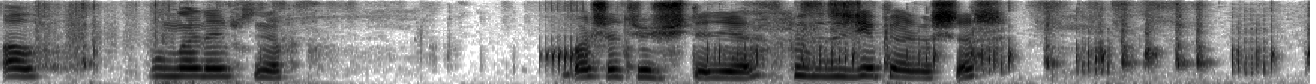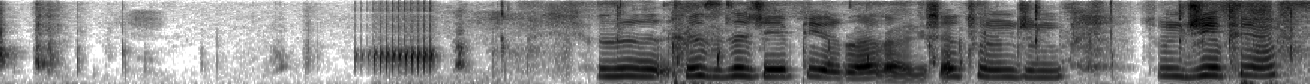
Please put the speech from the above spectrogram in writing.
Al. Bunların hepsini yap. Başlatıyor işte diye. Hızlıca yapıyor arkadaşlar. Hızlı, hızlıca yapıyorlar arkadaşlar. Turuncu, turuncu yapıyor.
